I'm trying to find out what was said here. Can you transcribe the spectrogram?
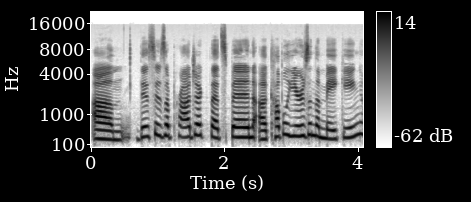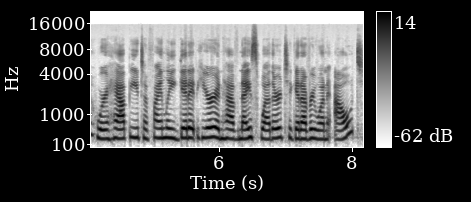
Um, this is a project that's been a couple years in the making. We're happy to finally get it here and have nice weather to get everyone out.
